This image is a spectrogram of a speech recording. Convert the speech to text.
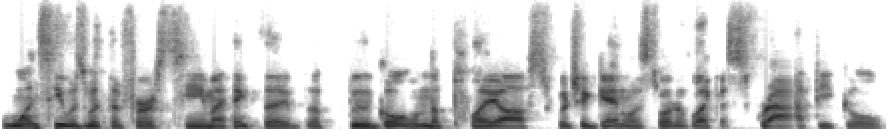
once he was with the first team, I think the, the, the goal in the playoffs, which again was sort of like a scrappy goal.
